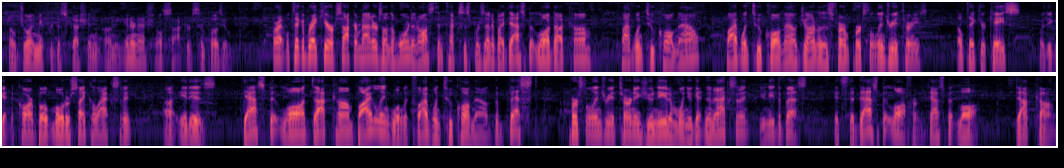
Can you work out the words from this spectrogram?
They'll join me for discussion on the International Soccer Symposium. All right, we'll take a break here. Soccer Matters on the Horn in Austin, Texas, presented by DaspitLaw.com. 512 call now. 512 call now. John and his firm, personal injury attorneys. They'll take your case whether you get in a car, boat, motorcycle accident. Uh, it is daspitlaw.com, bilingual at 512 call now. The best personal injury attorneys. You need them when you get in an accident. You need the best. It's the Daspit Law Firm, daspitlaw.com.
